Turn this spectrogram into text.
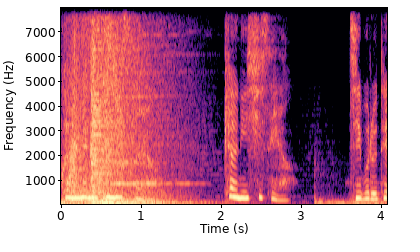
광란이 끝났어요. 편히 쉬세요. 집으로 데려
